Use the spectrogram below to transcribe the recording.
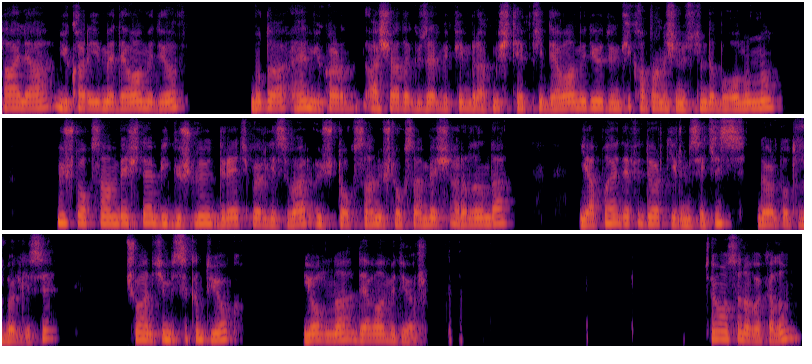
Hala yukarı ivme devam ediyor. Bu da hem yukarı aşağıda güzel bir pin bırakmış. Tepki devam ediyor. Dünkü kapanışın üstünde bu olumlu. 3.95'te bir güçlü direnç bölgesi var. 3.90-3.95 aralığında. Yapı hedefi 4.28, 4.30 bölgesi. Şu an için bir sıkıntı yok. Yoluna devam ediyor. TÜMOSAN'a bakalım.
